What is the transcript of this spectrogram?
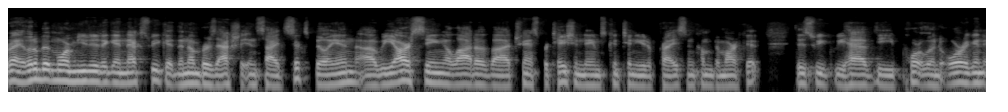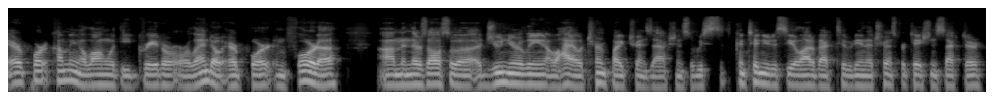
Right, a little bit more muted again next week. The number is actually inside six billion. Uh, we are seeing a lot of uh, transportation names continue to price and come to market. This week we have the Portland, Oregon airport coming, along with the Greater Orlando airport in Florida, um, and there's also a, a, junior lien Ohio Turnpike transaction. So we continue to see a lot of activity in the transportation sector.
